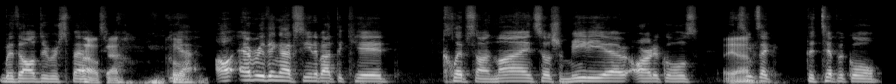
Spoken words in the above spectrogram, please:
With all due respect. Oh, okay, cool. Yeah, all, everything I've seen about the kid, clips online, social media, articles, Yeah. seems like the typical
